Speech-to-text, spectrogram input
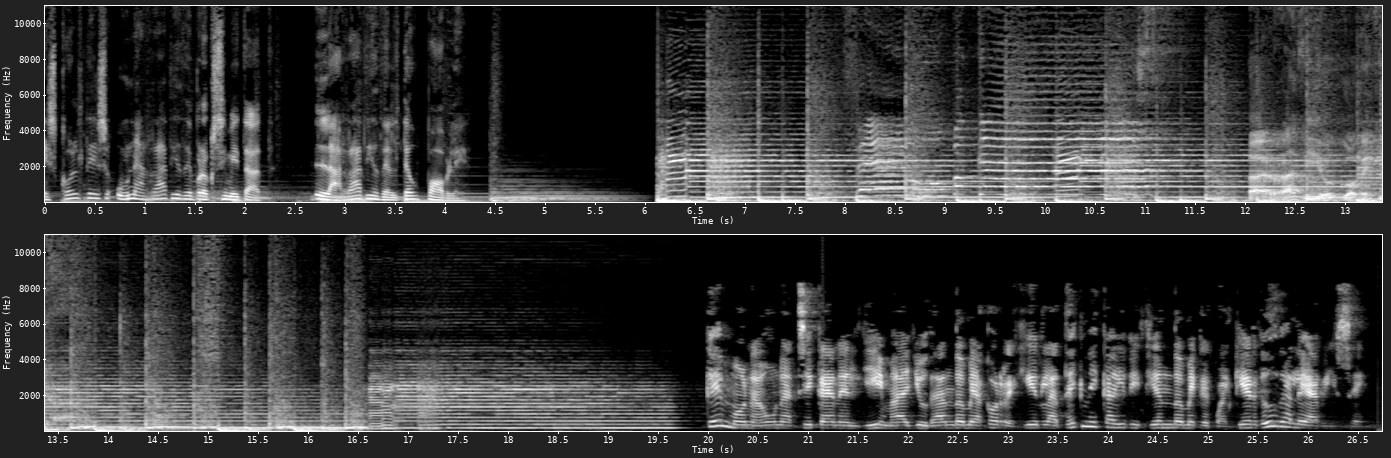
Escoltes una ràdio de proximitat. La ràdio del teu poble. A Ràdio Godella. Qué mona una chica en el gym ayudándome a corregir la técnica y diciéndome que cualquier duda le avise.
